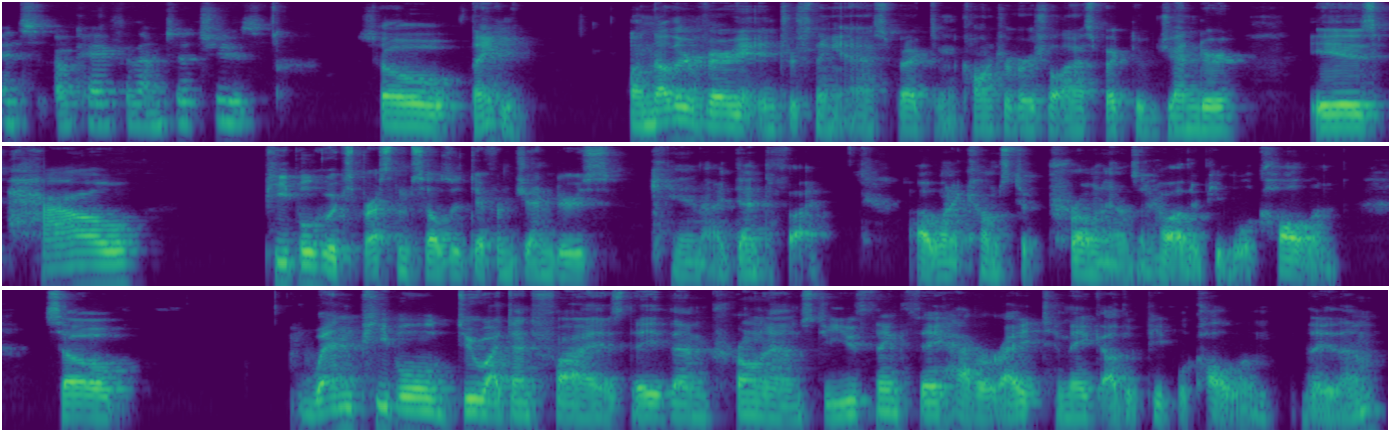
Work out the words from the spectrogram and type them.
it's okay for them to choose. So, thank you. Another very interesting aspect and controversial aspect of gender is how people who express themselves with different genders can identify uh, when it comes to pronouns and how other people call them. So, when people do identify as they them pronouns, do you think they have a right to make other people call them they them?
